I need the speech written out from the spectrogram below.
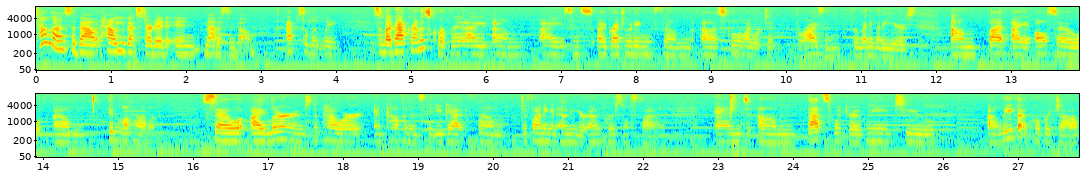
Tell us about how you got started in Madisonbelle. Absolutely. So my background is corporate. I, um, I since I graduating from uh, school, I worked at Verizon for many, many years. Um, but I also um, didn't love how I lived. So I learned the power and confidence that you get from defining and owning your own personal style. And um, that's what drove me to uh, leave that corporate job,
